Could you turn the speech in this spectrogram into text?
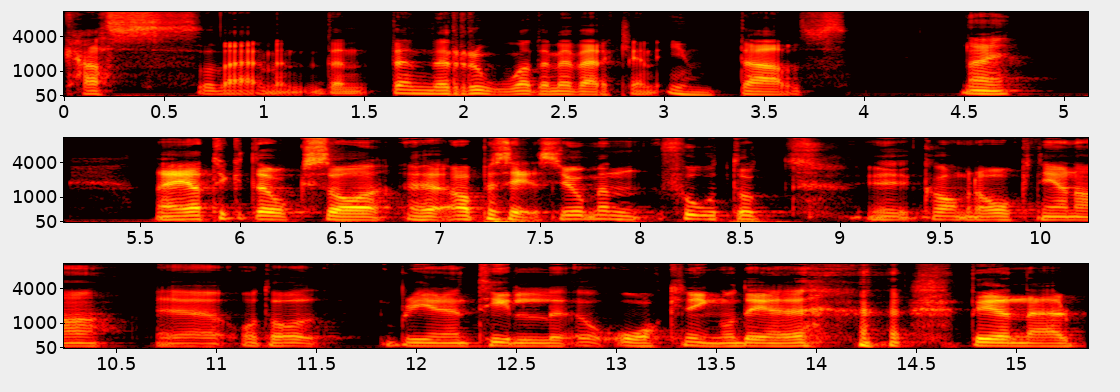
kass sådär, men den, den roade mig verkligen inte alls. Nej. Nej, jag tyckte också, eh, ja precis, jo men fotot, eh, kameraåkningarna och då blir en till åkning och det, är- det är när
